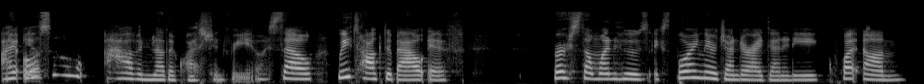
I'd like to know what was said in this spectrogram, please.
I also have another question for you. So, we talked about if first someone who's exploring their gender identity, what um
